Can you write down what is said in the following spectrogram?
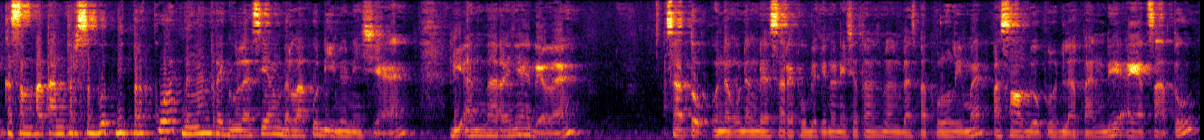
kesempatan tersebut diperkuat dengan regulasi yang berlaku di Indonesia. Di antaranya adalah satu, Undang-Undang Dasar Republik Indonesia tahun 1945 pasal 28D ayat 1.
